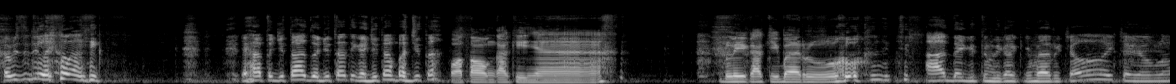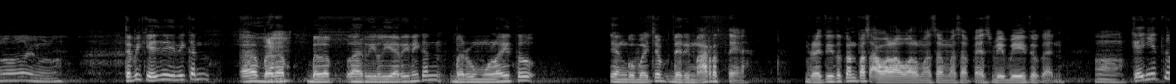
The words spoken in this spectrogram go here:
Habis itu dilelang. ya satu juta dua juta tiga juta empat juta Potong kakinya. Beli kaki baru. Ada gitu beli kaki baru coy coy ya allah ya allah Tapi kayaknya ini kan eh, balap balap lari liar ini kan baru mulai tuh yang gue baca dari Maret ya. Berarti itu kan pas awal-awal masa-masa PSBB itu kan. Ah. Kayaknya itu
